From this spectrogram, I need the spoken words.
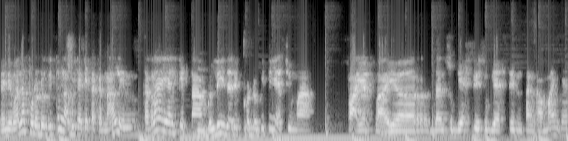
Yang di mana produk itu nggak bisa kita kenalin. Karena yang kita beli dari produk itu ya cuma flyer-flyer dan sugesti-sugesti tentang kampanye.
